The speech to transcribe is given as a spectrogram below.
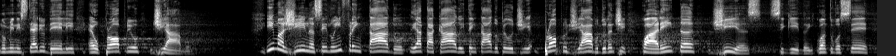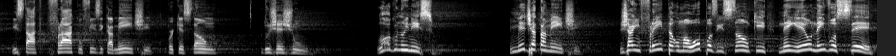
no ministério dele é o próprio diabo. Imagina sendo enfrentado e atacado e tentado pelo di próprio diabo durante 40 dias seguidos, enquanto você está fraco fisicamente por questão do jejum. Logo no início, imediatamente, já enfrenta uma oposição que nem eu nem você,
